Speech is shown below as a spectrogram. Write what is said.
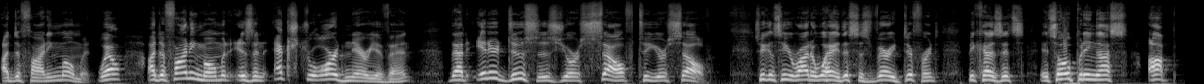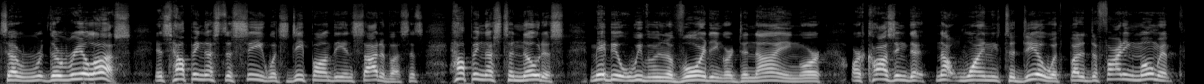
a defining moment? Well, a defining moment is an extraordinary event that introduces yourself to yourself. You can see right away this is very different because it's it's opening us up to the real us. It's helping us to see what's deep on the inside of us. It's helping us to notice maybe what we've been avoiding or denying or or causing to not wanting to deal with. But a defining moment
